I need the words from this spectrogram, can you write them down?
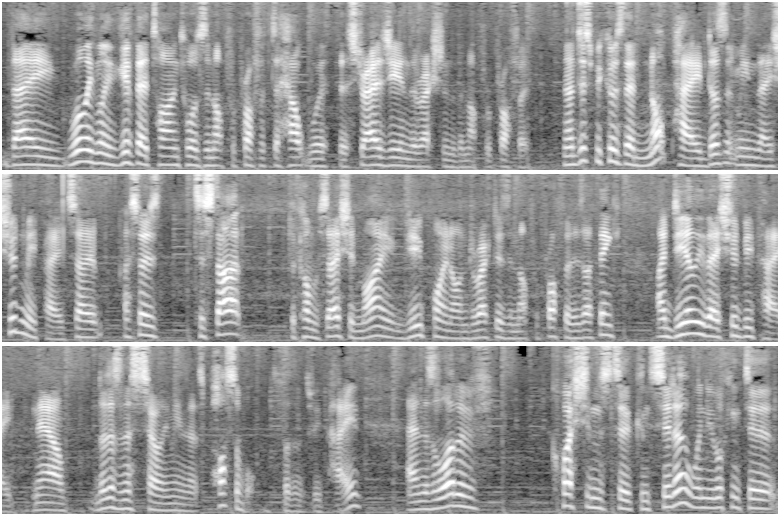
they willingly give their time towards the not for profit to help with the strategy and the direction of the not for profit. Now, just because they're not paid doesn't mean they shouldn't be paid. So, I suppose to start the conversation, my viewpoint on directors in not for profit is I think Ideally, they should be paid. Now, that doesn't necessarily mean that it's possible for them to be paid, and there's a lot of questions to consider when you're looking to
